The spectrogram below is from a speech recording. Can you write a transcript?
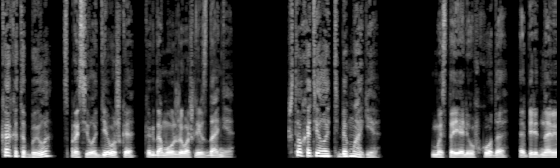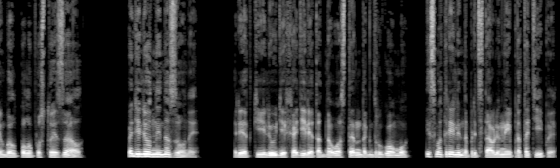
«Как это было?» — спросила девушка, когда мы уже вошли в здание. «Что хотела от тебя магия?» Мы стояли у входа, а перед нами был полупустой зал, поделенный на зоны. Редкие люди ходили от одного стенда к другому и смотрели на представленные прототипы.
